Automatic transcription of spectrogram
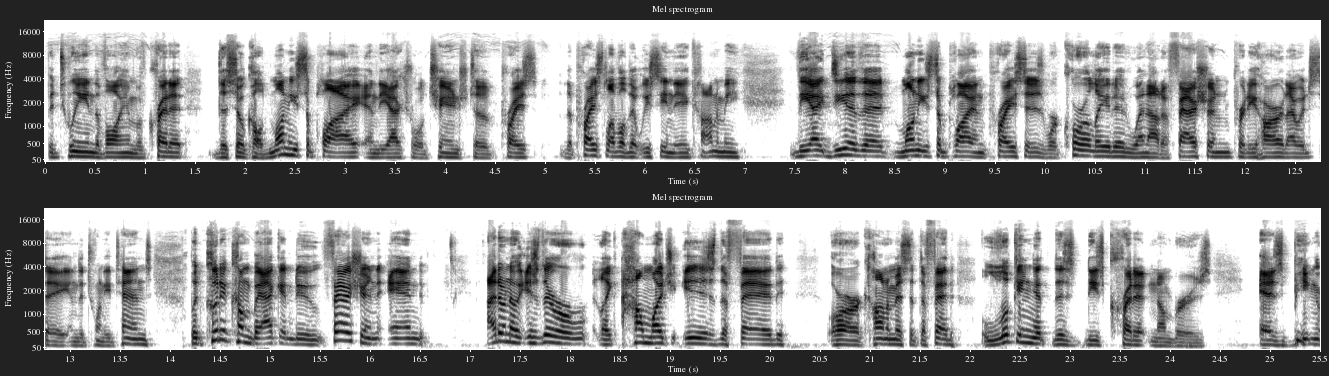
between the volume of credit, the so-called money supply, and the actual change to price, the price level that we see in the economy? The idea that money supply and prices were correlated went out of fashion pretty hard, I would say, in the 2010s. But could it come back into fashion? And I don't know, is there a, like, how much is the Fed or our economists at the Fed looking at this, these credit numbers as being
